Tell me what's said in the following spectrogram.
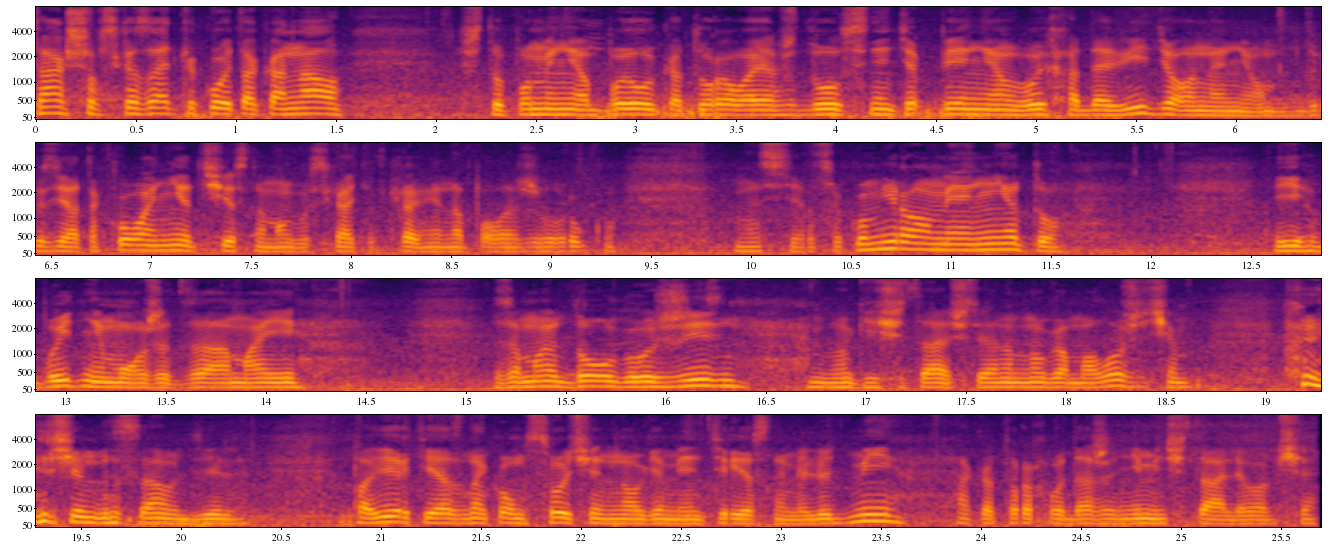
Так, чтобы сказать какой-то канал, чтобы у меня был, которого я жду с нетерпением выхода видео на нем. Друзья, такого нет, честно могу сказать, откровенно положил руку на сердце. Кумира у меня нету, их быть не может за мои, за мою долгую жизнь. Многие считают, что я намного моложе, чем, чем на самом деле. Поверьте, я знаком с очень многими интересными людьми, о которых вы даже не мечтали вообще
